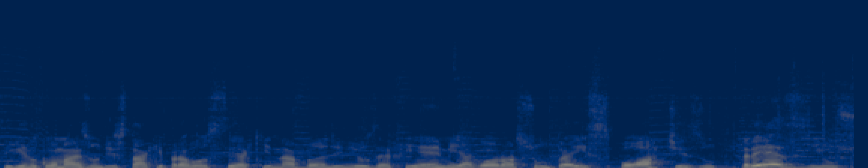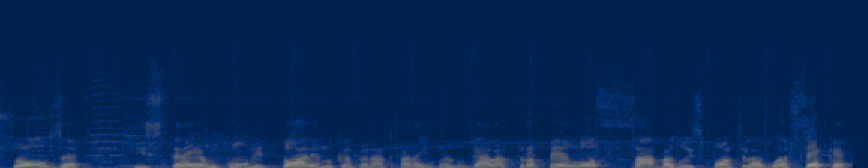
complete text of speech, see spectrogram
Seguindo com mais um destaque para você aqui na Band News FM. Agora o assunto é esportes. O 13 e o Souza estreiam com vitória no Campeonato Paraibano. O Galo atropelou sábado o Esporte Lagoa Seca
